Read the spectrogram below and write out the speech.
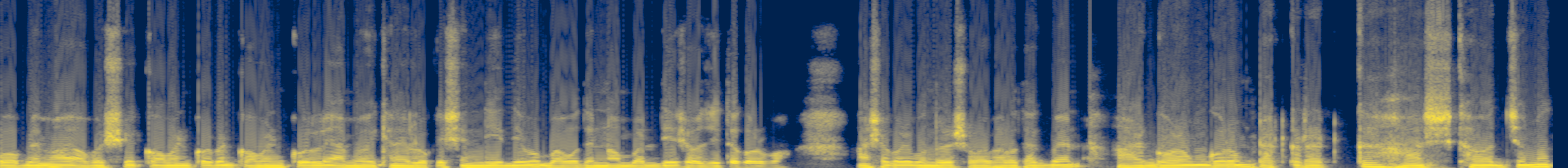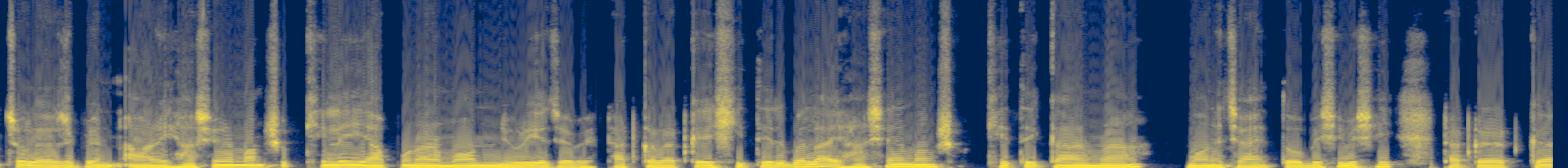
প্রবলেম হয়, অবশ্যই কমেন্ট করবেন। কমেন্ট করলে আমি ওইখানে লোকেশন দিয়ে দেবো বা ওদের নম্বর দিয়ে সহযোগিতা করব। আশা করি বন্ধুরা সবাই ভালো থাকবেন। আর গরম গরম টাটকা টাটকা হাঁস খাওয়ার জন্য চলে আসবেন। আর এই হাঁসের মাংস খেলেই আপনার মন জুড়িয়ে যাবে। টাটকা টাটকা এই শীতের বেলায় হাঁসের মাংস খেতে কার না? মনে চায়। তো বেশি বেশি টাটকা টাটকা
